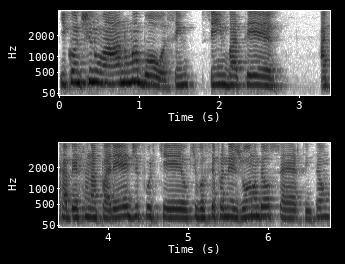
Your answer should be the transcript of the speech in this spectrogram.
e continuar numa boa, sem, sem bater a cabeça na parede porque o que você planejou não deu certo. Então,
